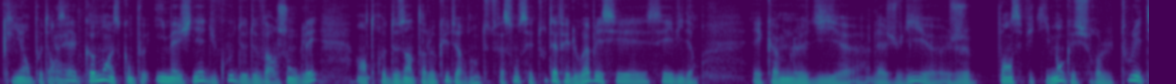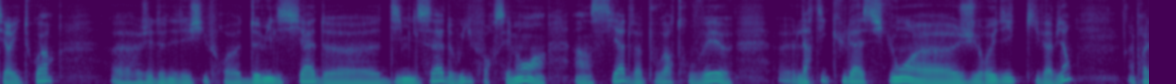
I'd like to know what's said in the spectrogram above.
client potentiel, comment est-ce qu'on peut imaginer du coup de devoir jongler entre deux interlocuteurs? Donc de toute façon, c'est tout à fait louable et c'est évident. Et comme le dit euh, la Julie, euh, je pense effectivement que sur tous les territoires, euh, j'ai donné des chiffres 2000 SIAD, 10 000 SAD. Oui, forcément, un, un SIAD va pouvoir trouver euh, l'articulation euh, juridique qui va bien. Après,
